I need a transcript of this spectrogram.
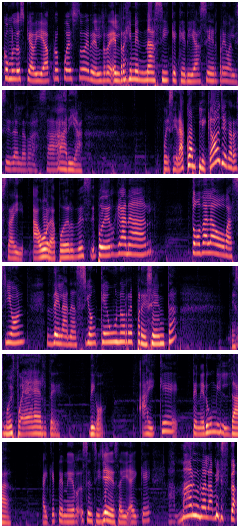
como los que había propuesto el, régimen nazi que quería hacer prevalecer a la raza aria. Pues era complicado llegar hasta ahí. Ahora, poder, ganar toda la ovación de la nación que uno representa es muy fuerte. Digo, hay que tener humildad, hay que tener sencillez, hay que amar uno a la amistad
